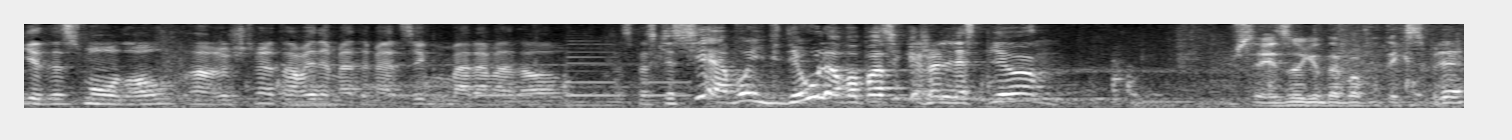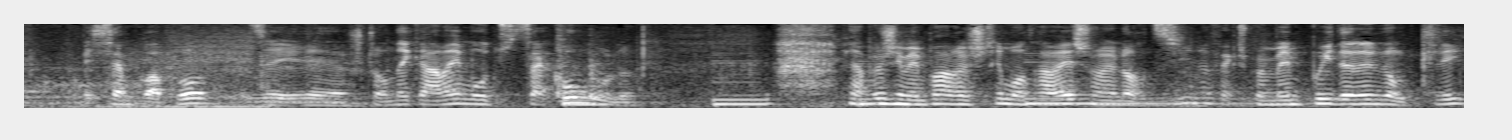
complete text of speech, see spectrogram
qui était sur mon drone pour enregistrer un travail de mathématiques pour Madame Adore. C'est parce que si elle voit une vidéo, là, elle va penser que je l'espionne. Je sais dire que t'as pas fait exprès. Mais si elle me voit pas, je dire, euh, je tournais quand même au-dessus de sa cour, là. Puis en plus, j'ai même pas enregistré mon travail sur un ordi, là, fait que je peux même pas y donner une autre clé.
